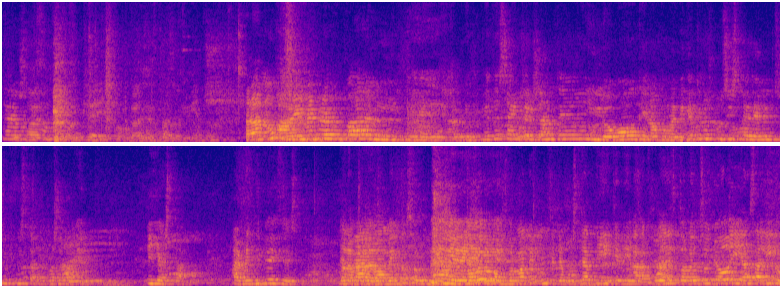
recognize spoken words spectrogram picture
Claro, tú porque sabes lo has estado viviendo. Ahora no, a mí me preocupa el que al principio te sea interesante y luego que no, como el vídeo que nos pusiste del surfista que pasa bien. Y ya está. Al principio dices, Bueno, pero de momento según me confórmate con que te guste a ti y que digas, joder, esto lo he hecho yo y ha salido.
